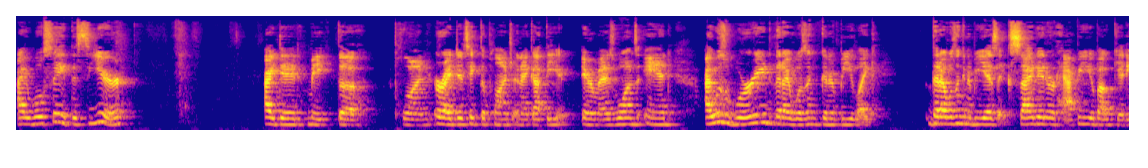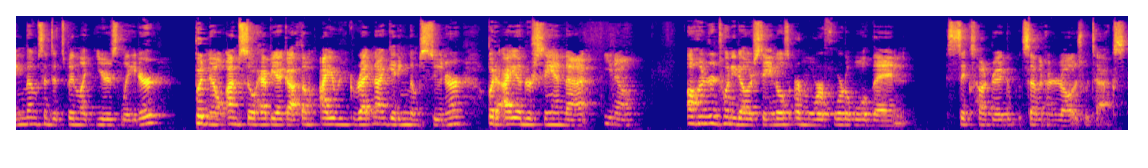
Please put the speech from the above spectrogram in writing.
I will say this year, I did make the plunge, or I did take the plunge, and I got the Hermes ones, and I was worried that I wasn't gonna be like that I wasn't gonna be as excited or happy about getting them since it's been like years later. But no, I'm so happy I got them. I regret not getting them sooner, but I understand that, you know, $120 sandals are more affordable than $600, $700 with tax.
